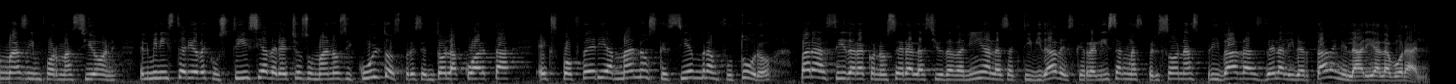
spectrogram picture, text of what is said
Con más información. El Ministerio de Justicia, Derechos Humanos y Cultos presentó la cuarta Expoferia Manos que Siembran Futuro para así dar a conocer a la ciudadanía las actividades que realizan las personas privadas de la libertad en el área laboral.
